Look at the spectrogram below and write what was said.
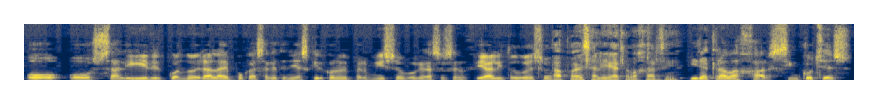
O, o, salir cuando era la época esa que tenías que ir con el permiso porque eras esencial y todo eso. Para poder salir a trabajar, sí. Ir a trabajar sin coches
